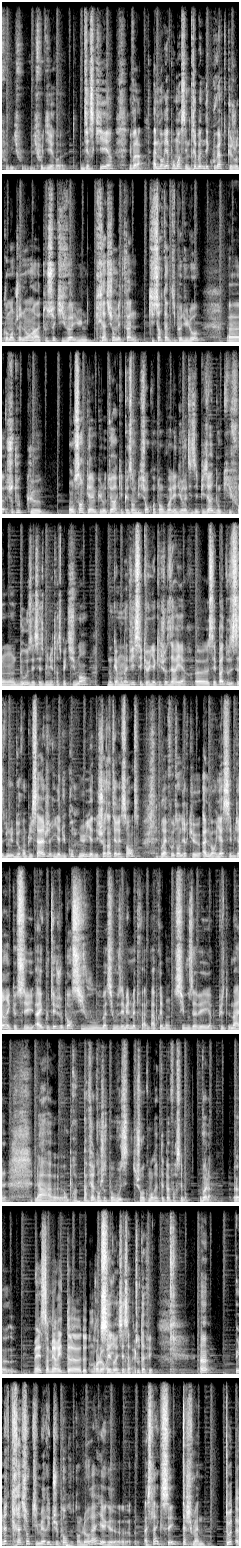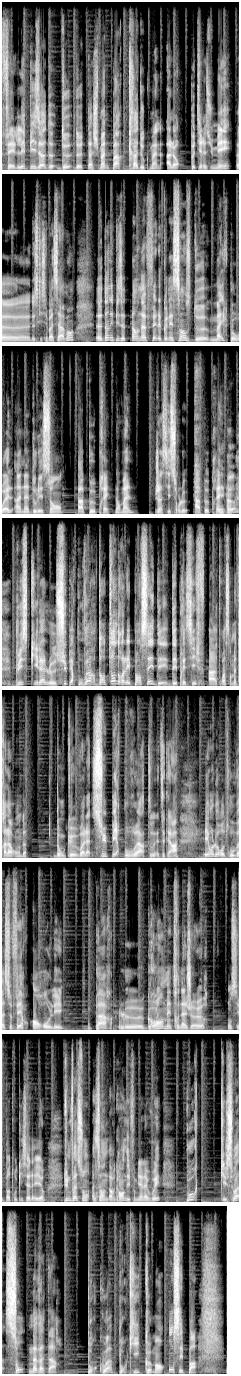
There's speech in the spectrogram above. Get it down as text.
faut dire, euh, dire ce qui est. Hein. Et voilà, Almoria pour moi c'est une très bonne découverte que je recommande chaudement à tous ceux qui veulent une création Medfan qui sorte un petit peu du lot. Euh, surtout que on sent quand même que l'auteur a quelques ambitions quand on voit les durées de ses épisodes, donc ils font 12 et 16 minutes respectivement. Donc à mon avis, c'est qu'il y a quelque chose derrière. Euh, c'est pas 12 et 16 minutes de remplissage, il y a du contenu, il y a des choses intéressantes. Bref, autant dire que Almoria c'est bien et que c'est à écouter, je pense, si vous, bah, si vous aimez le Medfan. Après bon, si vous avez un peu plus de mal, là, euh, on pourra pas faire grand chose pour vous, je recommanderais peut-être pas forcément. Voilà. Euh, Mais ça mérite de, de tendre l'oreille. c'est vrai, c'est ça, tout à fait. Un- une autre création qui mérite, je pense, de tendre l'oreille euh, à Slack, c'est Tashman. Tout à fait, l'épisode 2 de Tashman par Kradukman. Alors, petit résumé euh, de ce qui s'est passé avant. Euh, dans l'épisode 1, on a fait la connaissance de Mike Powell, un adolescent à peu près normal. J'insiste sur le à peu près, hein, puisqu'il a le super pouvoir d'entendre les pensées des dépressifs à 300 mètres à la ronde. Donc euh, voilà, super pouvoir, tout- etc. Et on le retrouve à se faire enrôler par le grand maître nageur, on sait pas trop qui c'est d'ailleurs, d'une façon assez underground, il faut bien l'avouer, pour qu'il soit son avatar. Pourquoi Pour qui Comment On sait pas.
